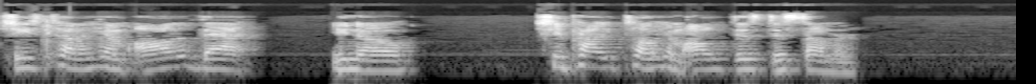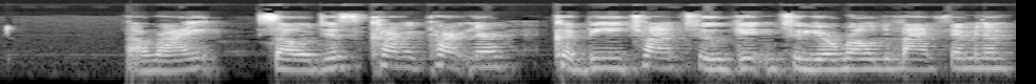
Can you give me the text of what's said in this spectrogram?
She's telling him all of that, you know. She probably told him all of this this summer. All right. So this karmic partner could be trying to get into your role, divine feminine,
